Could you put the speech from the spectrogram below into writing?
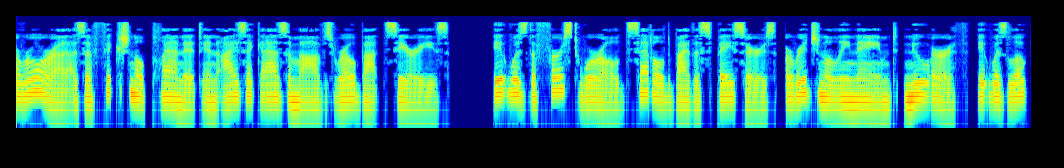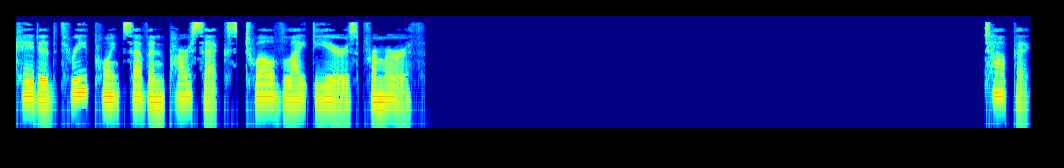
Aurora is a fictional planet in Isaac Asimov's Robot series. It was the first world settled by the Spacers, originally named New Earth. It was located 3.7 parsecs, 12 light years from Earth. Topic:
